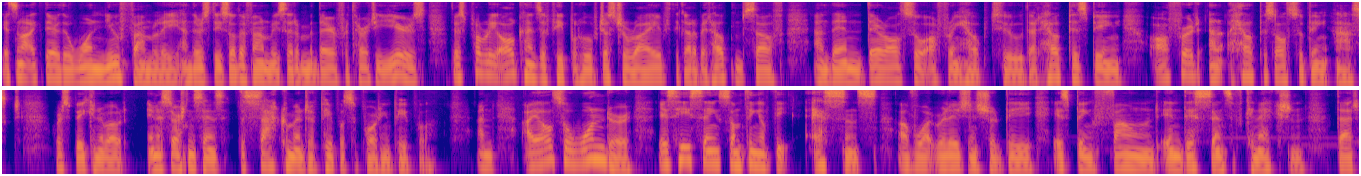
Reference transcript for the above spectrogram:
it's not like they're the one new family and there's these other families that have been there for 30 years. There's probably all kinds of people who have just arrived, they got a bit help themselves, and then they're also offering help too. That help is being offered and help is also being asked. We're speaking about, in a certain sense, the sacrament of people supporting people. And I also wonder is he saying something of the essence of what religion should be is being found in this sense of connection? That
